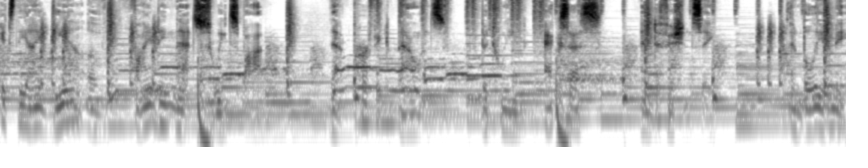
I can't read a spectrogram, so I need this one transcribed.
It's the idea of finding that sweet spot, that perfect balance between excess and deficiency. And believe me,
